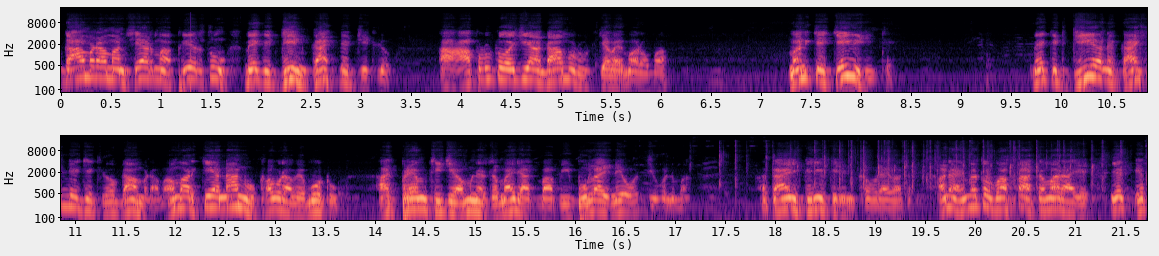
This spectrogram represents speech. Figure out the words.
ગામડામાં શહેરમાં ફેર શું મેં કીધું કાંઈ જ જેટલો. આ આપણું તો હજી આ ગામડું જ કહેવાય મારો બાપ. મને કે કેવી રીતે? મેં કીધું, ઘી અને ઘાસને જેટલો ગામડામાં. અમારે કે નાનું ખવડાવે મોટું? આજ પ્રેમથી જે અમને જમાડ્યા બાપ એ ભૂલાય નહીં હોત જીવનમાં. ત્રણ કરી કરીને ખવડાવ્યા હતા. અને અમે તો બાપા તમારા એક એક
